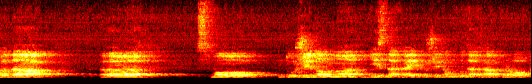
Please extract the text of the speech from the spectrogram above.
tako da e, smo dužinom e, izdaha i dužinom udaha prvo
